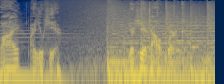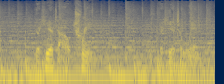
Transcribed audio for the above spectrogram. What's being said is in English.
Why are you here? You're here to outwork. You're here to outtrain. You're here to win.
